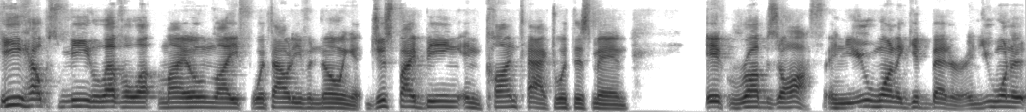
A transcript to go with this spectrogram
he helps me level up my own life without even knowing it. Just by being in contact with this man, it rubs off and you want to get better and you want to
